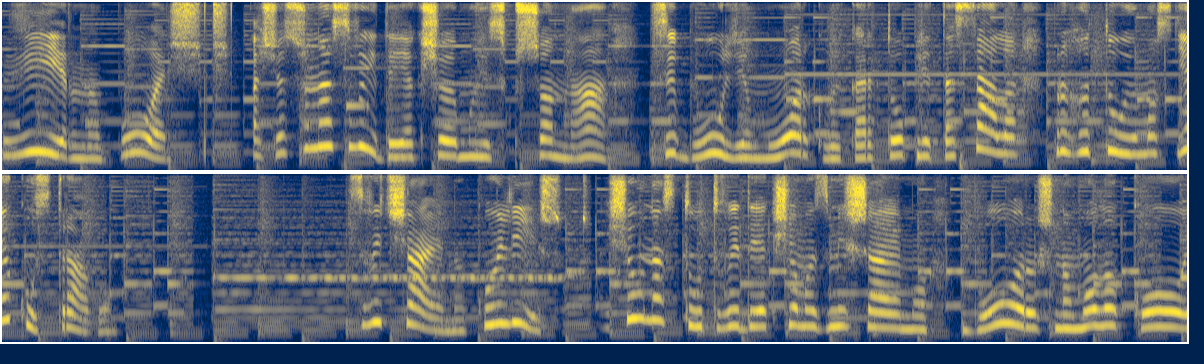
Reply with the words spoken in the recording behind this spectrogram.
Вірно, борщ. А що ж у нас вийде, якщо ми з пшона, цибулі, моркви, картоплі та сала приготуємо яку страву? Звичайно, куліш. А що у нас тут вийде, якщо ми змішаємо борошно, молоко,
